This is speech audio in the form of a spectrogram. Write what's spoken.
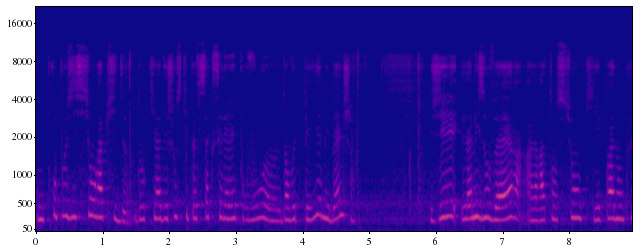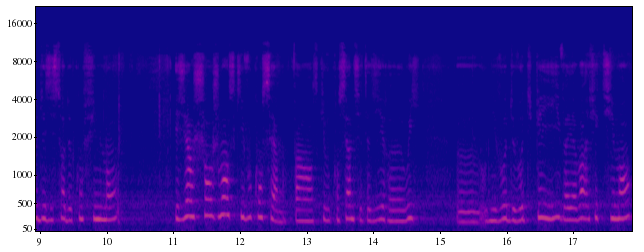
une proposition rapide. Donc, il y a des choses qui peuvent s'accélérer pour vous euh, dans votre pays, amis belges. J'ai la mise au vert. Alors, attention, qu'il n'y ait pas non plus des histoires de confinement. Et j'ai un changement en ce qui vous concerne. Enfin, en ce qui vous concerne, c'est-à-dire, euh, oui, euh, au niveau de votre pays, il va y avoir effectivement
